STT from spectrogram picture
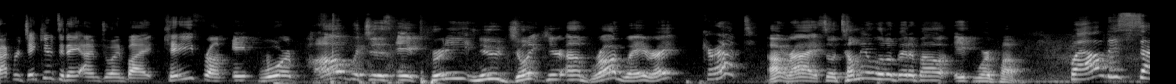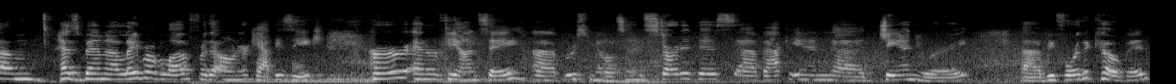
Rockford. Jake here. Today I'm joined by Kitty from 8th Ward Pub, which is a pretty new joint here on Broadway, right? Correct. All right, so tell me a little bit about 8th Ward Pub. Well, this um, has been a labor of love for the owner, Kathy Zeke. Her and her fiance, uh, Bruce Middleton, started this uh, back in uh, January uh, before the COVID.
